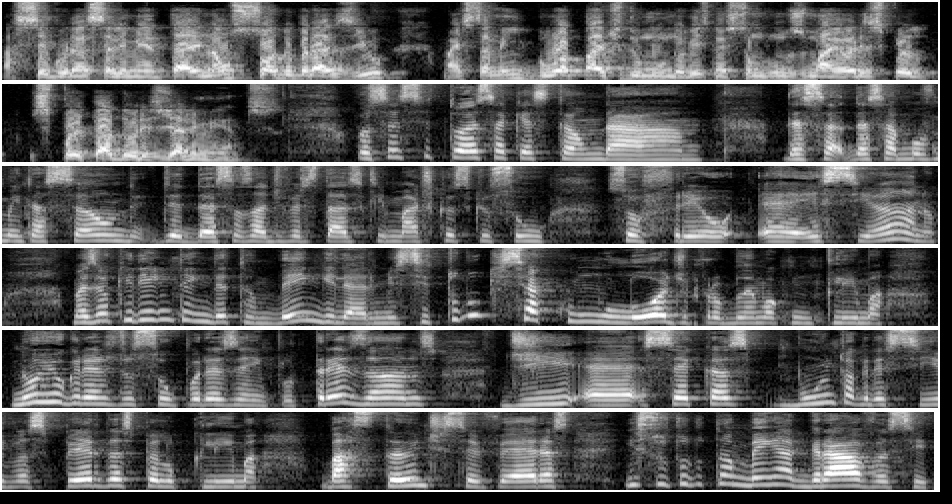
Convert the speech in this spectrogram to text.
a segurança alimentar não só do Brasil, mas também boa parte do mundo, uma vez que nós somos um dos maiores exportadores de alimentos. Você citou essa questão da, dessa, dessa movimentação, de, dessas adversidades climáticas que o Sul sofreu é, esse ano, mas eu queria entender também, Guilherme, se tudo que se acumulou de problema com o clima no Rio Grande do Sul, por exemplo, três anos de é, secas muito agressivas, perdas pelo clima bastante severas, isso tudo também agrava-se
